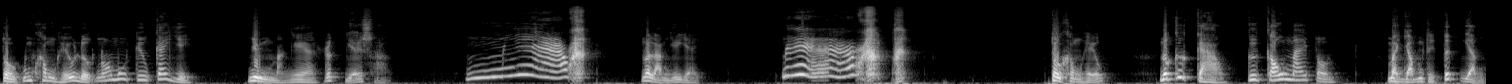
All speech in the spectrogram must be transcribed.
tôi cũng không hiểu được nó muốn kêu cái gì, nhưng mà nghe rất dễ sợ. Nó làm như vậy. Tôi không hiểu. Nó cứ cào, cứ cấu mái tôn. Mà giọng thì tức giận,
